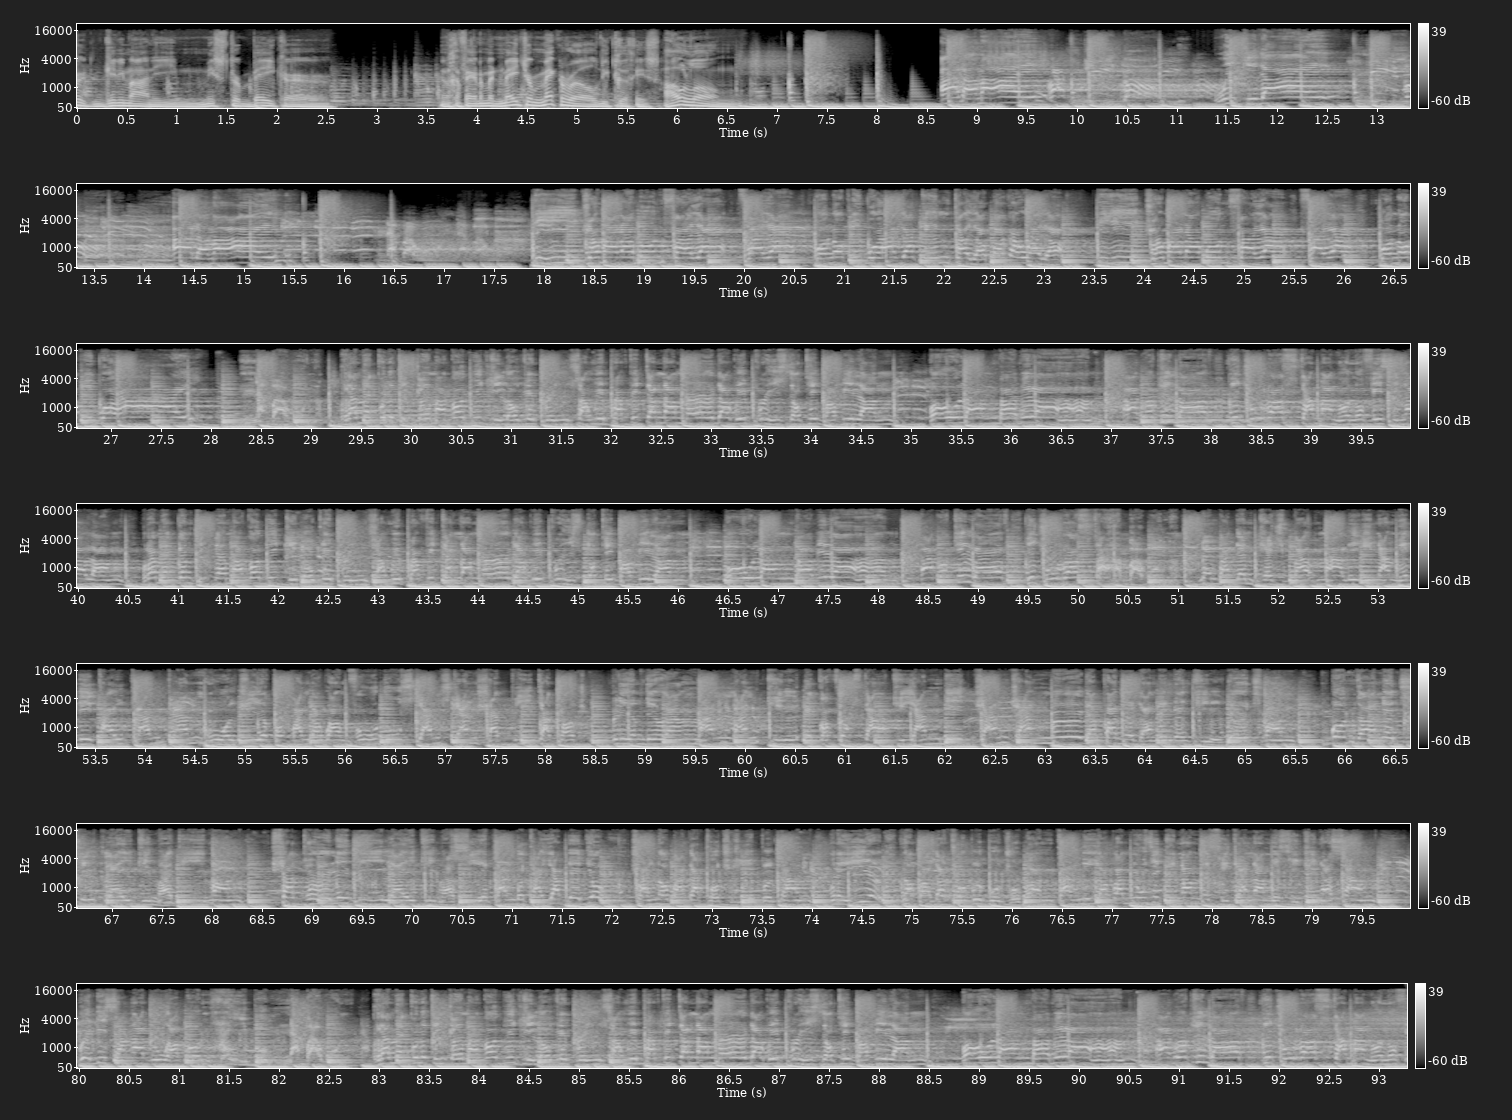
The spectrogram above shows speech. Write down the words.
David Gilimani, Mr. Baker. En we gaan verder met Major Mackerel, die terug is. How long? Dirty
